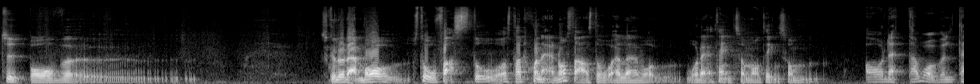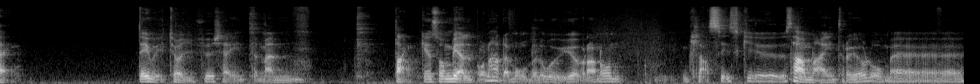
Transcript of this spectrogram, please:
typ av... eh, Skulle den vara, stå fast och vara stationär någonstans då? Eller var, var det tänkt som någonting som... Ja, detta var väl tänkt. Det vet jag och för sig inte, men tanken som Bjällborn hade var väl att göra någon klassisk eh, saunainteriör då med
